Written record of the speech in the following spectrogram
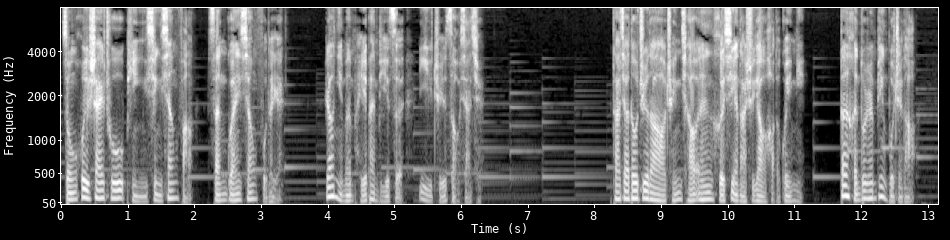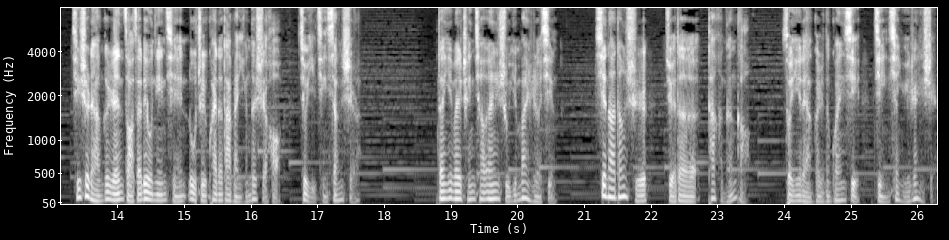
总会筛出品性相仿、三观相符的人，让你们陪伴彼此一直走下去。大家都知道陈乔恩和谢娜是要好的闺蜜，但很多人并不知道，其实两个人早在六年前录制《快乐大本营》的时候。就已经相识了，但因为陈乔恩属于慢热型，谢娜当时觉得他很难搞，所以两个人的关系仅限于认识。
